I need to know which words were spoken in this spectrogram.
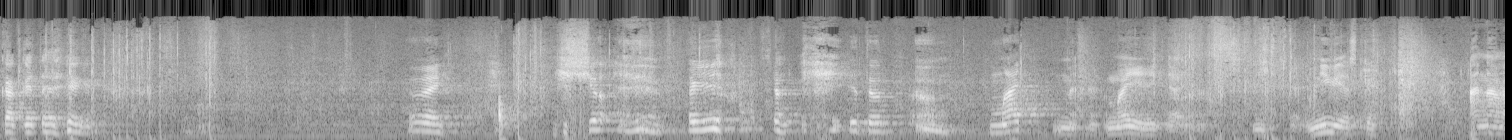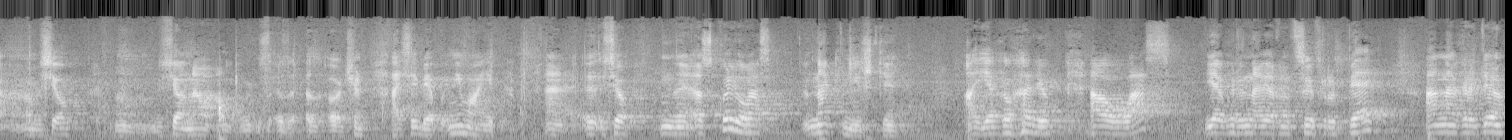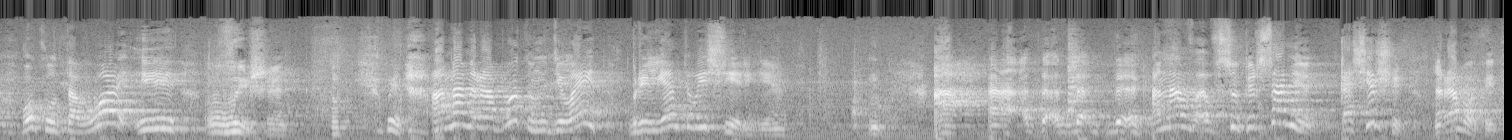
как это... Ой, еще... Это мать моей э, невестки. Она все, все она очень о себе понимает. Все, а сколько у вас на книжке? А я говорю, а у вас? Я говорю, наверное, цифру 5. Она говорит, «Э, около того и выше. Она на работу надевает бриллиантовые серьги. А, а да, да, она в, в суперсаме кассиршей работает.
